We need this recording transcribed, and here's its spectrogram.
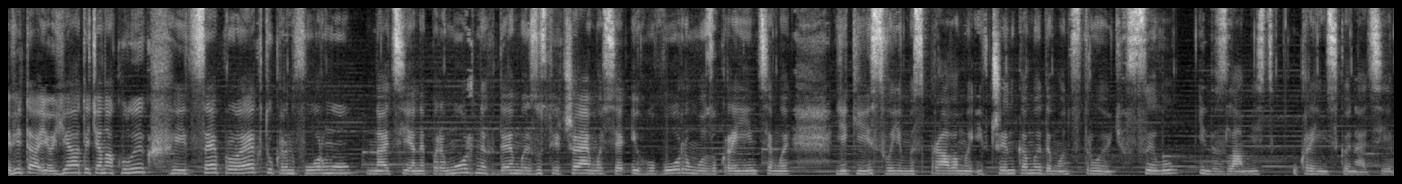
Вітаю, я Тетяна Кулик, і це проект Укрінформу Нація непереможних, де ми зустрічаємося і говоримо з українцями, які своїми справами і вчинками демонструють силу і незламність української нації.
